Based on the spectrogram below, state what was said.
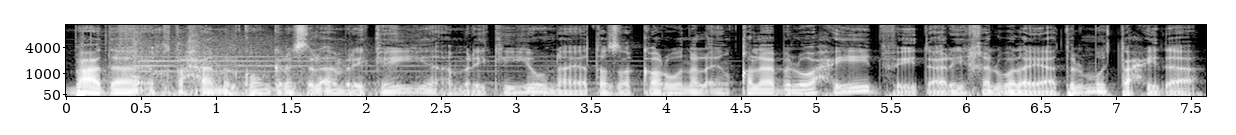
بعد اقتحام الكونغرس الأمريكي أمريكيون يتذكرون الانقلاب الوحيد في تاريخ الولايات المتحدة.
